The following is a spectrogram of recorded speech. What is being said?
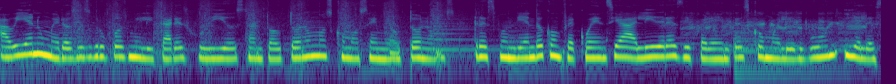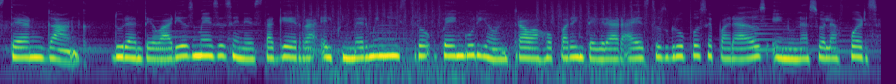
había numerosos grupos militares judíos, tanto autónomos como semiautónomos, respondiendo con frecuencia a líderes diferentes como el Irgun y el Stern Gang. Durante varios meses en esta guerra, el primer ministro Ben Gurion trabajó para integrar a estos grupos separados en una sola fuerza,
